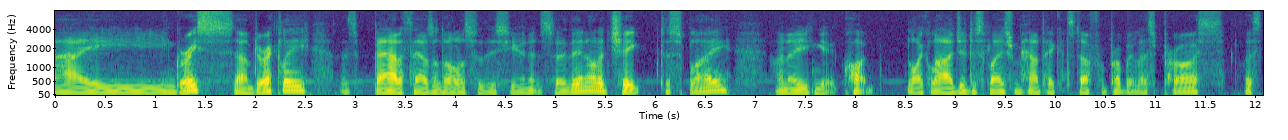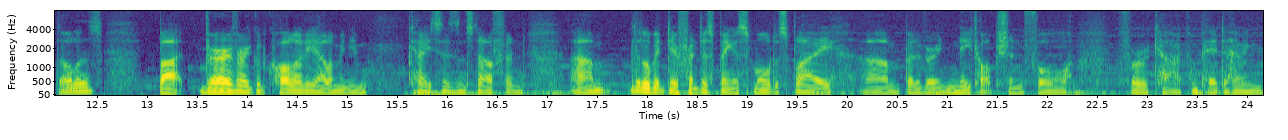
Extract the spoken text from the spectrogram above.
a in Greece um, directly. It's about a thousand dollars for this unit, so they're not a cheap display. I know you can get quite like larger displays from Haltech and stuff for probably less price, less dollars, but very very good quality aluminium cases and stuff, and a um, little bit different just being a small display, um, but a very neat option for for a car compared to having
